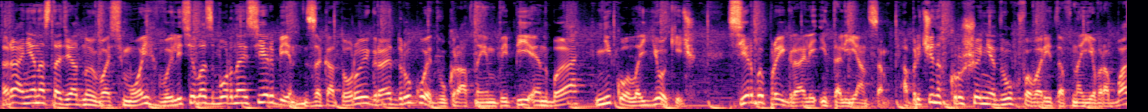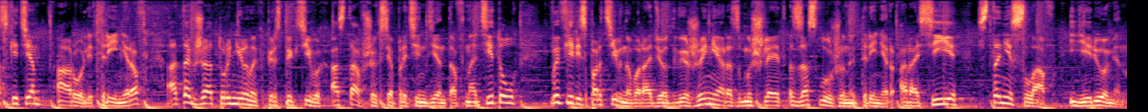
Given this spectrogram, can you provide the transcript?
Ранее на стадии 1-8 вылетела сборная Сербии, за которую играет другой двукратный MVP НБА Никола Йокич. Сербы проиграли итальянцам. О причинах крушения двух фаворитов на Евробаскете, о роли тренеров, а также о турнирных перспективах оставшихся претендентов на титул в эфире спортивного радиодвижения размышляет заслуженный тренер России Станислав Еремин.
